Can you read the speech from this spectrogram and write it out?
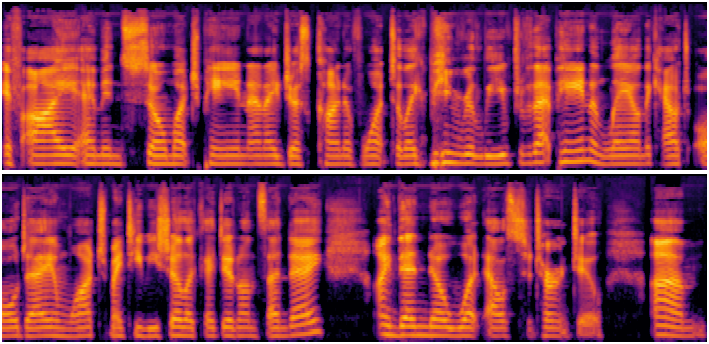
if I am in so much pain and I just kind of want to like be relieved of that pain and lay on the couch all day and watch my TV show like I did on Sunday, I then know what else to turn to. Um,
